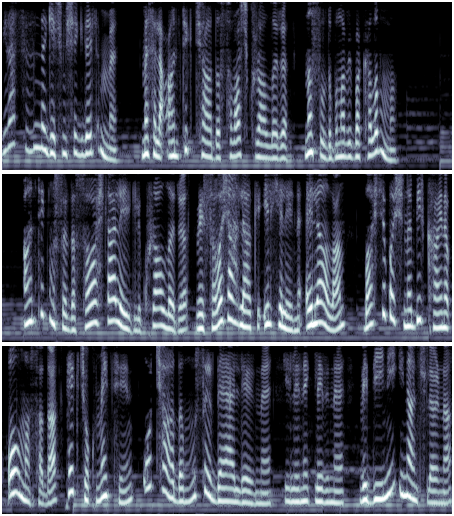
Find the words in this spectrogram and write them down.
Biraz sizinle geçmişe gidelim mi? Mesela antik çağda savaş kuralları nasıldı buna bir bakalım mı? Antik Mısır'da savaşlarla ilgili kuralları ve savaş ahlakı ilkelerini ele alan başlı başına bir kaynak olmasa da pek çok metin o çağda Mısır değerlerine, geleneklerine ve dini inançlarına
